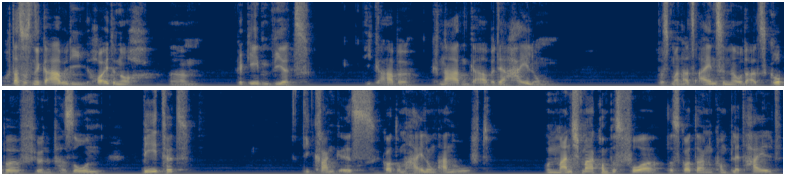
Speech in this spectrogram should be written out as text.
Auch das ist eine Gabe, die heute noch ähm, gegeben wird die Gabe, Gnadengabe der Heilung. Dass man als Einzelner oder als Gruppe für eine Person betet, die krank ist, Gott um Heilung anruft. Und manchmal kommt es vor, dass Gott dann komplett heilt.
